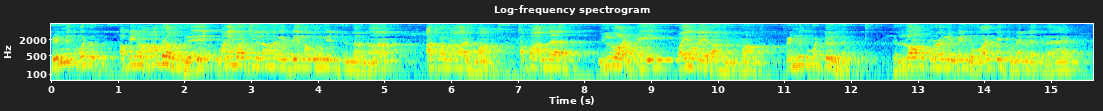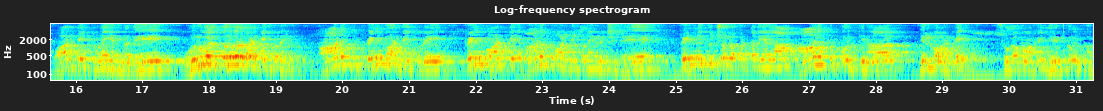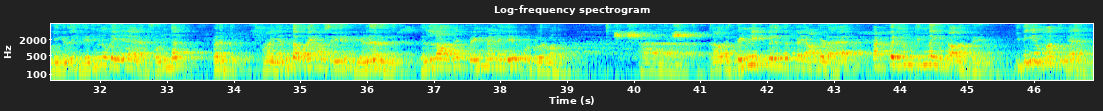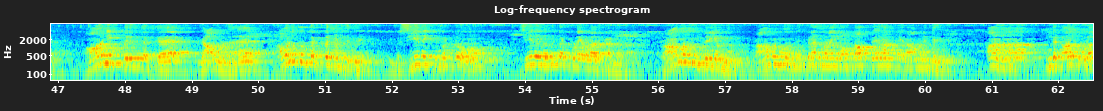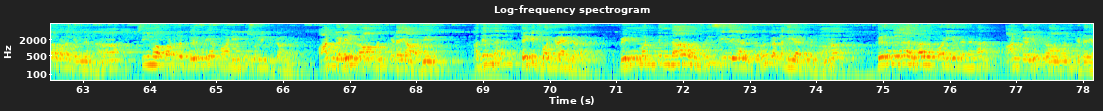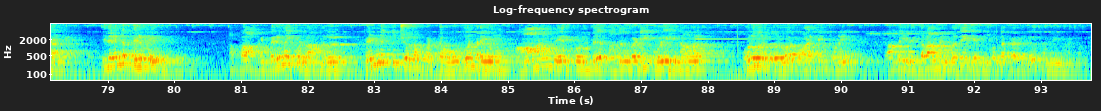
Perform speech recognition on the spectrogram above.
பெண்ணுக்கு மட்டும் அப்படின்னா ஆம்பளை வந்து மனைமாட்சி இல்லாம எப்படியெல்லாம் எப்படி எல்லாம் உரிமைச்சிட்டு இருந்தான்னா அப்ப நல்லா இருக்குமா? அப்ப அந்த இல்வாழ்க்கை பயனுடையதாக இருக்குமா? பெண்ணுக்கு மட்டும் இல்லை. எல்லா குரலையுமே இந்த வாழ்க்கை துணை நிலையத்துல வாழ்க்கை துணை என்பது ஒருவருக்கொருவர் வாழ்க்கை துணை. ஆணுக்கு பெண் வாழ்க்கை துணை பெண் வாழ்க்கை ஆணுக்கு வாழ்க்கை துணைன்னு வச்சுட்டு பெண்ணுக்கு சொல்லப்பட்டதையெல்லாம் ஆணுக்கு பொருத்தினால் இல்வாழ்க்கை சுகமாக இருக்கும் அப்படிங்கிறது என்னுடைய சொந்த கருத்து. ஆனால் எந்த உரையாசிரியரும் இப்படி எழுதுறதில்லை. எல்லாமே பெண் மேலேயே போட்டு வருவாங்க. அதாவது பெண்ணி பெருந்தக்கை ஆவல கற்பெண்ணும் திண்மை உண்டாக பெண். இதையே மாத்துங்க. ஆணி பெருந்தக்க யாவுல அவனுக்கும் கற்பெண்ணும் திண்மை. இப்ப சீதைக்கு மட்டும் சீதை வந்து கற்புடையவளாக இருக்காங்க. ராமனும் பிரியம் தான் ராமனும் வந்து பிறன்மனை நோக்கா பேராண்மை ராமனுக்கு இருக்கு ஆனா இந்த காலத்து உலக வழக்கு என்னன்னா சினிமா பாட்டுல பெருமையா பாடிட்டு சொல்லிட்டு இருக்காங்க. ஆண்களில் ராமன் கிடையாது. அது என்ன? டேக் இட் ஃபார் கிராண்டடா பெண் மட்டும்தான் வந்து சீதையா இருக்கணும் கண்ணகியா இருக்கணும். பெருமையா எல்லாரும் பாடிக்கிறது என்னன்னா ஆண்களில் ராமன் கிடையாது. இது ரெண்டு பெருமை. இருக்கு அப்ப அப்படி பெருமை கொள்ளாமல் பெண்ணுக்கு சொல்லப்பட்ட ஒவ்வொன்றையும் ஆணும் மேற்கொண்டு அதன்படி ஒழுகினால் ஒருவருக்கொருவர் வாழ்க்கை துணையாக இருக்கலாம் என்பது என் சொந்த கருத்து. நன்றி வணக்கம்.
